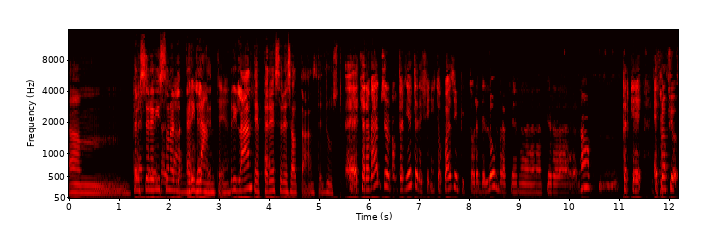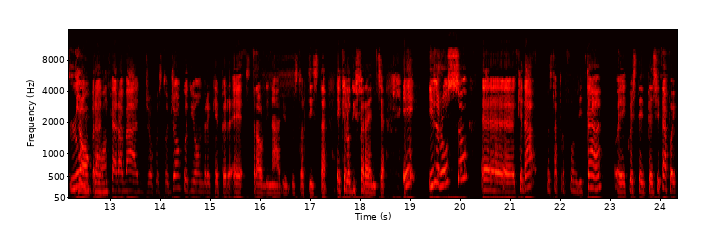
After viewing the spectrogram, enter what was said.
um, per Per essere essere visto nel, esaltante. eh, eh, Brillante. eh, brillante e per essere esaltante, giusto? Eh, Caravaggio non per niente è definito quasi il pittore dell'ombra per, eh, per, eh, no? Perché è proprio l'ombra gioco. di Caravaggio, questo gioco di ombre che per- è straordinario in questo artista e che lo differenzia. E il rosso eh, che dà questa profondità e questa intensità. Poi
